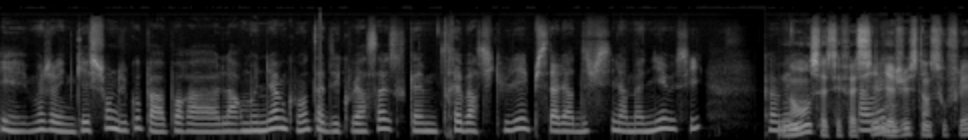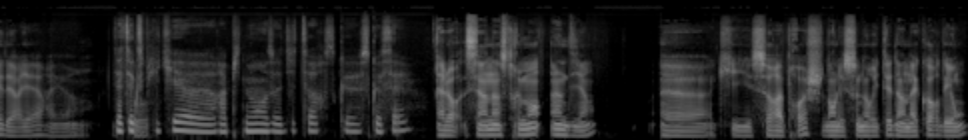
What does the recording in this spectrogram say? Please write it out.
Et moi, j'avais une question du coup par rapport à l'harmonium. Comment tu as découvert ça? C'est quand même très particulier et puis ça a l'air difficile à manier aussi. Non, ça c'est facile. Ah il y a juste un soufflet derrière. Et, euh, tu t'expliquer euh, rapidement aux auditeurs ce que ce que c'est Alors, c'est un instrument indien euh, qui se rapproche dans les sonorités d'un accordéon,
